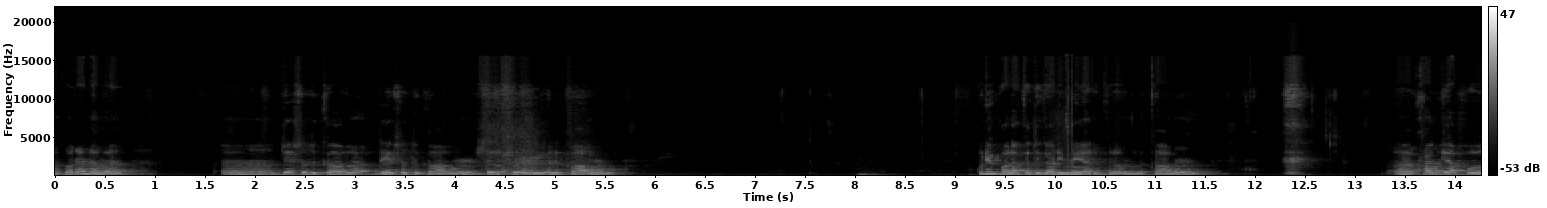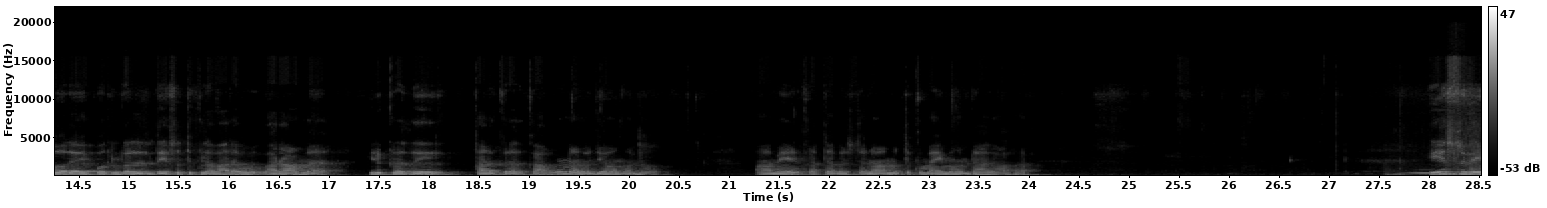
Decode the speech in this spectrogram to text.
அப்புறம் நம்ம தேசத்துக்காக தேசத்துக்காகவும் சிறு குழந்தைகளுக்காகவும் குடிப்பழக்கத்துக்கு அடிமையாக இருக்கிறவங்களுக்காகவும் கஞ்சா போதை பொருள்கள் தேசத்துக்குள்ளே வர வராமல் இருக்கிறது தடுக்கிறதுக்காகவும் நம்ம ஜெபம் பண்ணுவோம். ஆமேன். கத்தபஸ்த நாமத்துக்கு மகிமை உண்டாதாக. இயேசுவே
